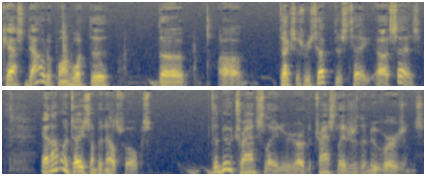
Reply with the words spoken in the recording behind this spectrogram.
cast doubt upon what the the uh, Textus Receptus uh, says? And I'm going to tell you something else, folks. The new translator or the translators of the new versions,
